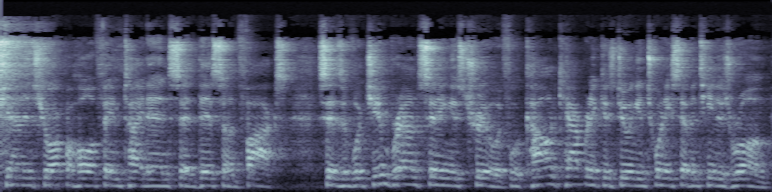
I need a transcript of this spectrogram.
Shannon Sharpe, a Hall of Fame tight end, said this on Fox says if what Jim Brown's saying is true, if what Colin Kaepernick is doing in 2017 is wrong,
